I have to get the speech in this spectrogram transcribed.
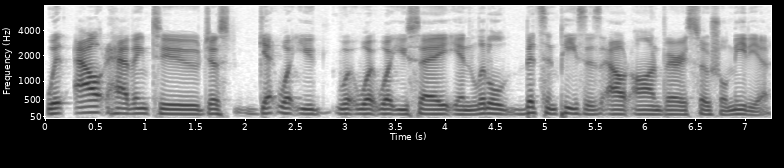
without having to just get what you what, what, what you say in little bits and pieces out on various social media.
